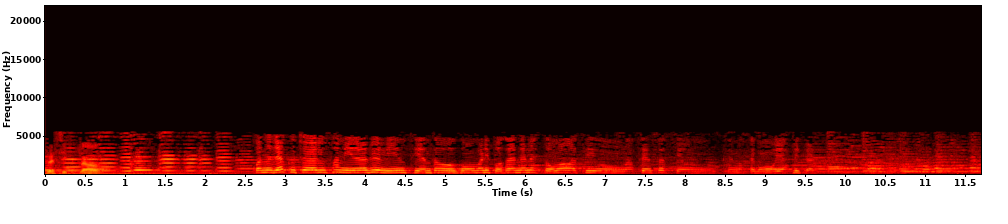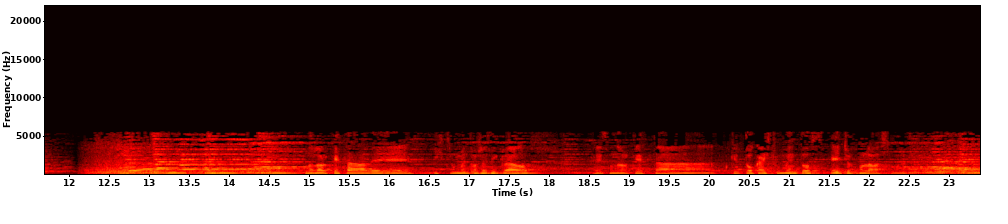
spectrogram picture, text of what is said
reciclado. Cuando ya escucho el sonido del violín, siento como mariposa en el estómago, así una sensación que no sé cómo voy a explicar. Bueno, la orquesta de instrumentos reciclados es una orquesta que toca instrumentos hechos con la basura.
